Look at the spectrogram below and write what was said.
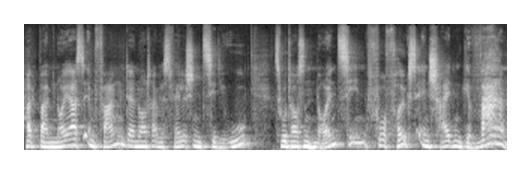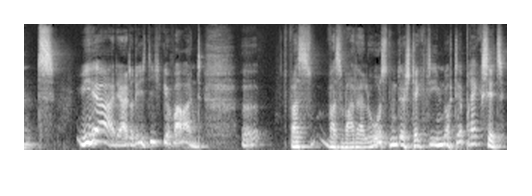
hat beim Neujahrsempfang der nordrhein-westfälischen CDU 2019 vor Volksentscheiden gewarnt. Ja, der hat richtig gewarnt. Äh, was, was war da los? Nun, da steckte ihm noch der Brexit.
